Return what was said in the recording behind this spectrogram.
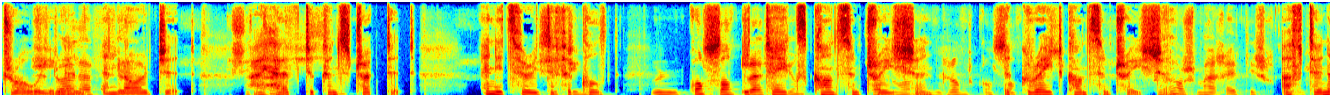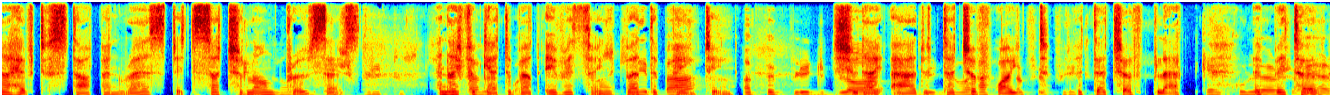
drawing and enlarge it. I have to construct it, and it's very difficult. It takes concentration, a great concentration. Often I have to stop and rest. It's such a long process and I forget about everything but the painting. Should I add a touch of white, a touch of black, a bit of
